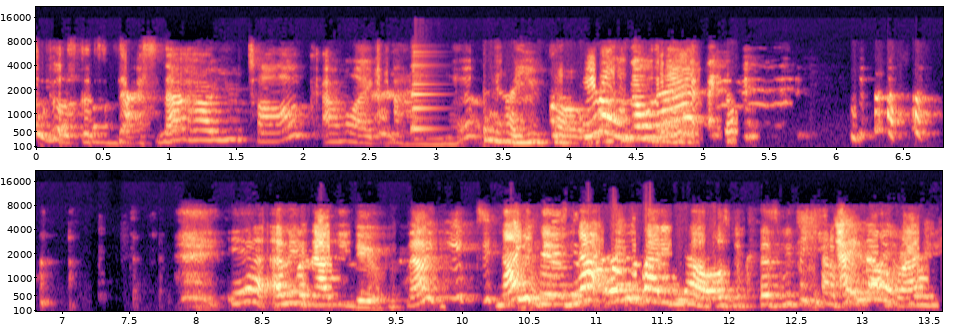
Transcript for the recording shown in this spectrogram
she goes, because that's not how you talk. I'm like, I know. How you talk. You don't know that. yeah, I mean, but now you do. Now you do. Now you do. Not everybody knows because we. Kind of I know, right?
